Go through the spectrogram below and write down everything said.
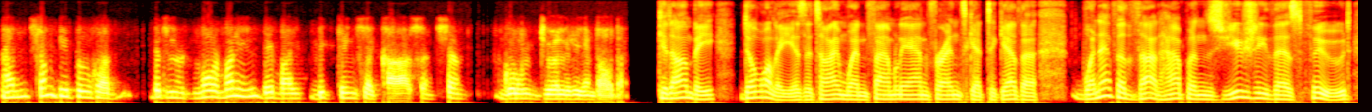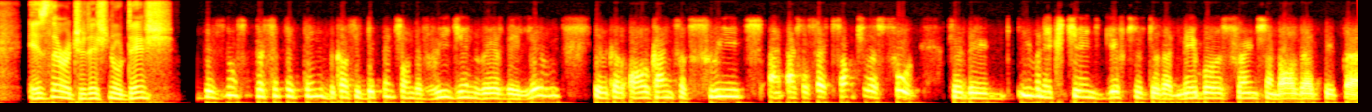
And some people who have little bit more money, they buy big things like cars and some gold jewelry and all that. Kidambi, Diwali is a time when family and friends get together. Whenever that happens, usually there's food. Is there a traditional dish? There's no specific thing because it depends on the region where they live. They've got all kinds of sweets and, as I said, sumptuous food. So they even exchange gifts to their neighbors, friends, and all that with uh,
